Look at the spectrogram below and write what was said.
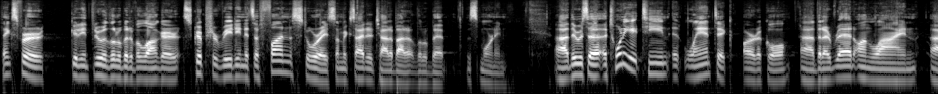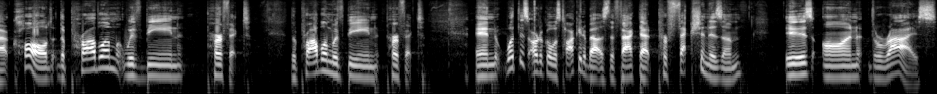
Thanks for getting through a little bit of a longer scripture reading. It's a fun story, so I'm excited to chat about it a little bit this morning. Uh, there was a, a, 2018 Atlantic article uh, that I read online uh, called The Problem with Being Perfect. The Problem with Being Perfect. And what this article was talking about is the fact that perfectionism is on the rise.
